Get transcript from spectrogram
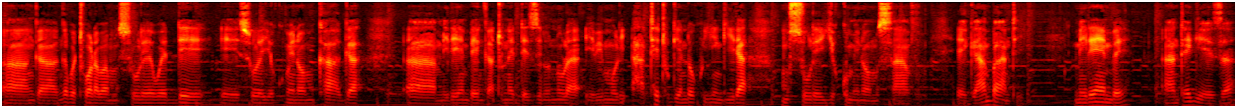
Ah, nga nga bwe twalaba mu ssuula ewedde essuula ey'okumi n'omukaaga. ah, mirembe nga tunedde zinunula ebimuli ate tugenda okuyingira mu ssuula ey'okumi n'omusanvu. Egamba nti mirembe antegeeza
